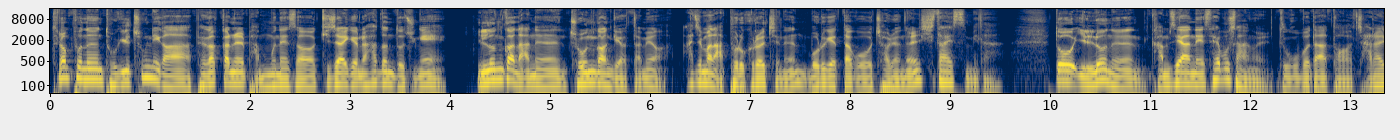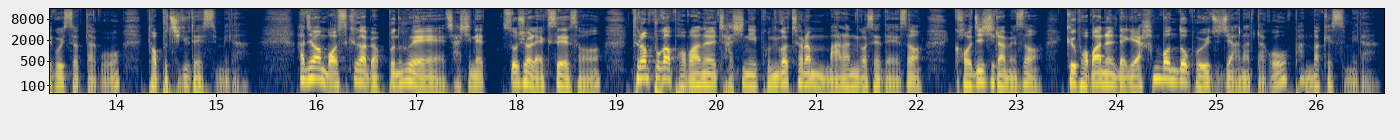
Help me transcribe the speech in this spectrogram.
트럼프는 독일 총리가 백악관을 방문해서 기자회견을 하던 도중에 일론과 나는 좋은 관계였다며 하지만 앞으로 그럴지는 모르겠다고 절연을 시사했습니다. 또 일론은 감세안의 세부 사항을 누구보다 더 잘 알고 있었다고 덧붙이기도 했습니다. 하지만 머스크가 몇 분 후에 자신의 소셜 X에서 트럼프가 법안을 자신이 본 것처럼 말한 것에 대해서 거짓이라면서 그 법안을 내게 한 번도 보여주지 않았다고 반박했습니다.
